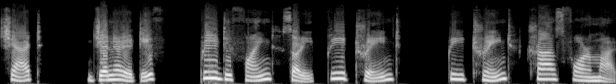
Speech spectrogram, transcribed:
chat generative pre defined sorry pre trained pre trained transformer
